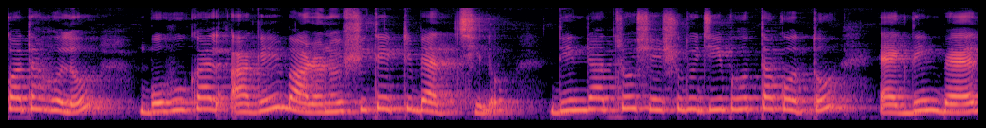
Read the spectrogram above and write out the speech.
কথা হলো, বহুকাল আগে বারাণসীতে একটি ব্যাধ ছিল। দিনরাত্র সে শুধু জীব হত্যা করত, একদিন ব্যাধ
